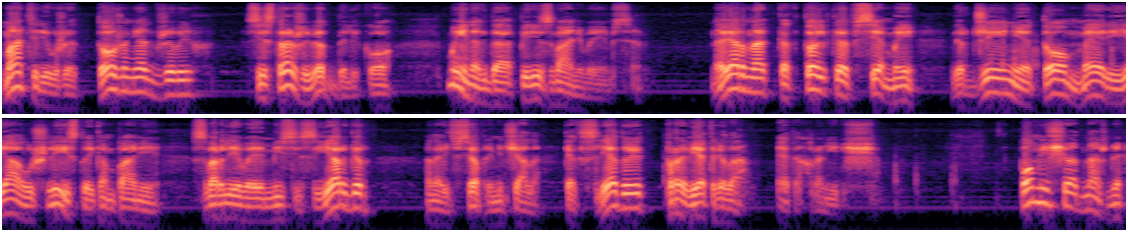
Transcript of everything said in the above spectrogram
Матери уже тоже нет в живых, сестра живет далеко, мы иногда перезваниваемся. Наверное, как только все мы Вирджиния, Том, Мэри, я ушли из той компании. Сварливая миссис Йергер, она ведь все примечала, как следует проветрила это хранилище. Помню еще однажды,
